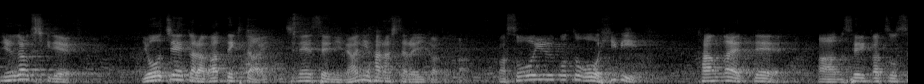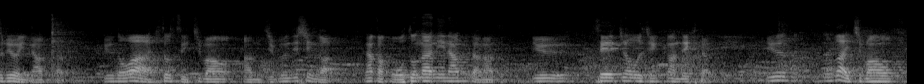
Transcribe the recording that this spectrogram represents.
入学式で幼稚園から上がってきた1年生に何話したらいいかとか、まあ、そういうことを日々考えてあの生活をするようになったというのは一つ一番あの自分自身がなんかこう大人になったなという成長を実感できたというのが一番大きく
